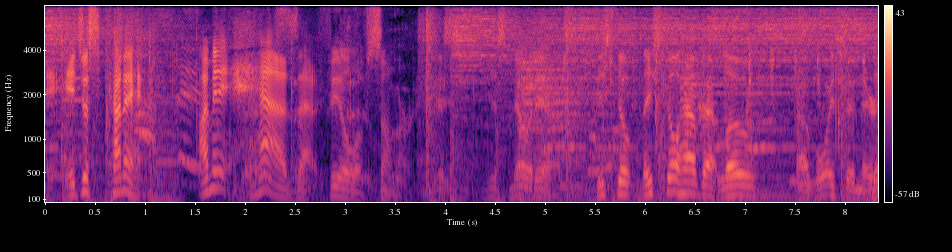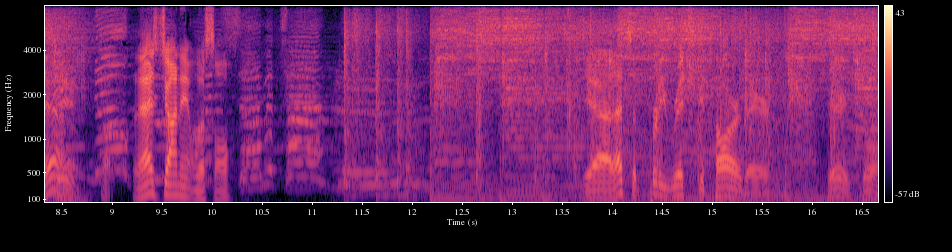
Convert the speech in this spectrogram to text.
it, it just kind of, I mean, it has that feel of summer. Just, you just know it is. They still they still have that low uh, voice in there Yeah. too. That's John Entwistle. Yeah, that's a pretty rich guitar there. Very cool.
